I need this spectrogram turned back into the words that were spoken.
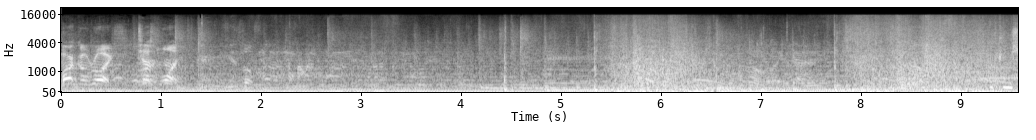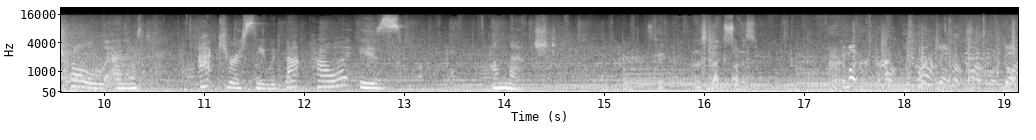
Marco Reus, test one. The control and accuracy with that power is unmatched. Alles klar, alles. Come on. Go, go,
